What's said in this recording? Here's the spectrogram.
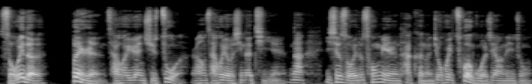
所谓的笨人才会愿意去做，然后才会有新的体验。那一些所谓的聪明人，他可能就会错过这样的一种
